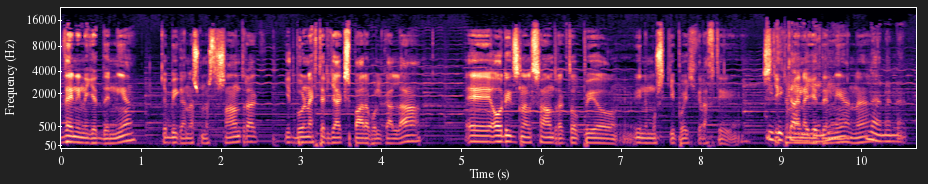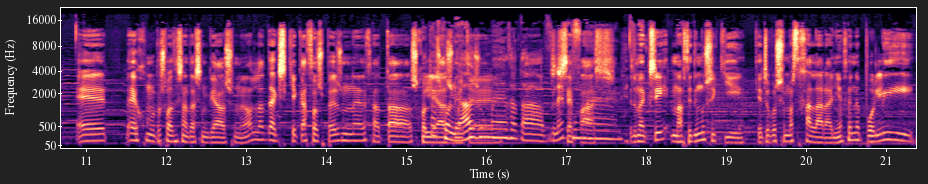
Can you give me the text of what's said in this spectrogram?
δεν είναι για την ταινία και μπήκαν ας πούμε στο soundtrack γιατί μπορεί να έχει ταιριάξει πάρα πολύ καλά. Ε, original soundtrack το οποίο είναι μουσική που έχει γραφτεί συγκεκριμένα για την ταινία. Ναι. ναι, ναι. ναι. Ε, έχουμε προσπαθήσει να τα συνδυάσουμε όλα. Εντάξει, και καθώς παίζουν θα τα Τα σχολιάζουμε. σχολιάζουμε, και θα τα βλέπουμε. σε φάσει. Εν τω μεταξύ, με αυτή τη μουσική και έτσι όπως είμαστε χαλαρά, νιώθω είναι πολύ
